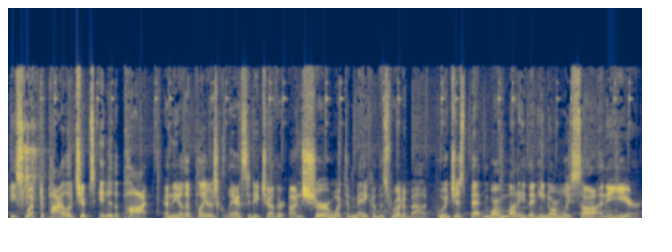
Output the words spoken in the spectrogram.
He swept a pile of chips into the pot, and the other players glanced at each other, unsure what to make of this runabout, who had just bet more money than he normally saw in a year.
